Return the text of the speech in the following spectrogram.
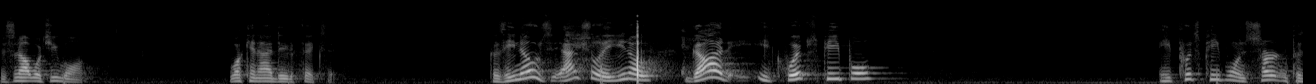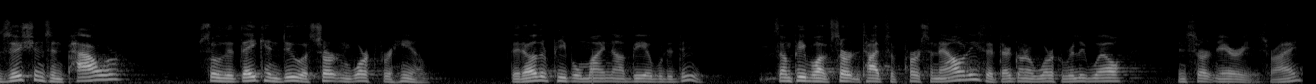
it's not what you want. What can I do to fix it? Because he knows, actually, you know, God equips people he puts people in certain positions and power so that they can do a certain work for Him that other people might not be able to do. Some people have certain types of personalities that they're going to work really well in certain areas, right?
